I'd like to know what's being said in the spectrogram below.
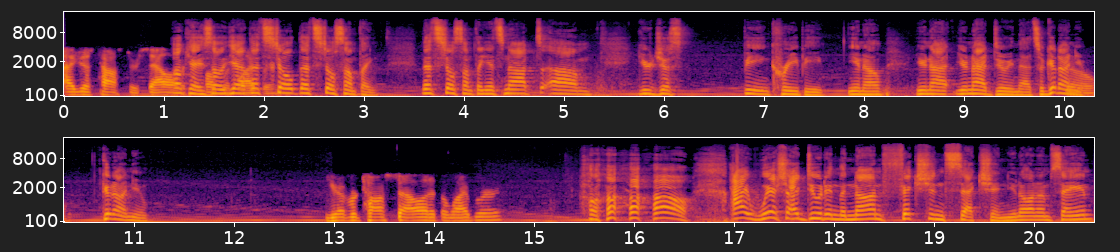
I just tossed her salad. Okay, so yeah, that's still that's still something. That's still something. It's not um, you're just being creepy. You know, you're not you're not doing that. So good on No. you. Good on you. You ever toss salad at the library? I wish I'd do it in the nonfiction section. You know what I'm saying?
